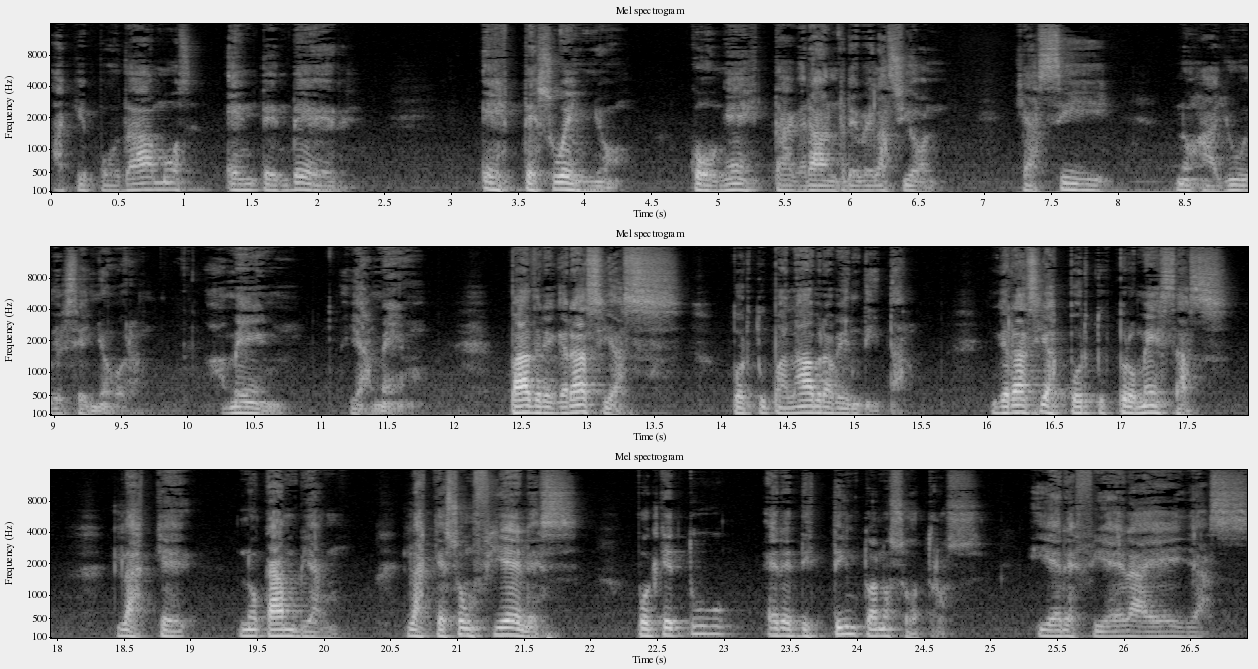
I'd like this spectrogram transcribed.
a que podamos entender este sueño con esta gran revelación. Que así nos ayude el Señor. Amén y amén. Padre, gracias por tu palabra bendita. Gracias por tus promesas, las que no cambian, las que son fieles, porque tú eres distinto a nosotros y eres fiel a ellas.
